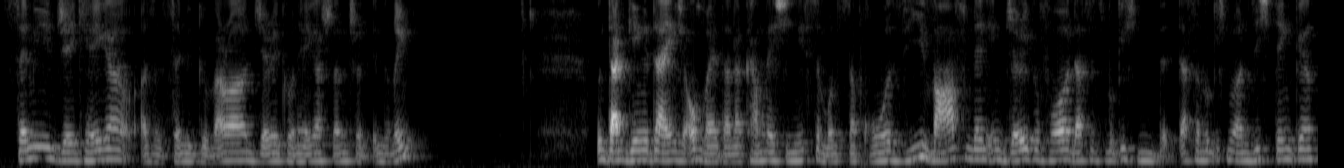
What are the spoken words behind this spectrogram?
Sammy, Jake Hager, also Sammy Guevara, Jericho und Hager standen schon im Ring und dann ging es da eigentlich auch weiter. Da kam gleich die nächste Monster Pro. Sie warfen dann eben Jericho vor, dass es wirklich, dass er wirklich nur an sich denke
